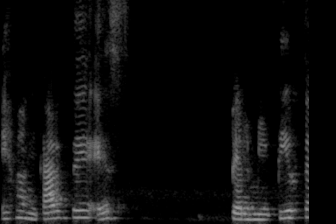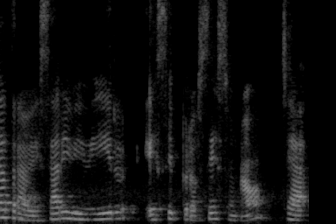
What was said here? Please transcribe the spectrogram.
es bancarte, es permitirte atravesar y vivir ese proceso, ¿no? O sea,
